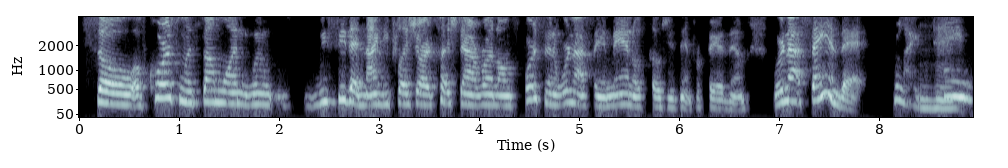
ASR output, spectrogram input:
So of course, when someone when we see that 90 plus yard touchdown run on Sports Center, we're not saying, man, those coaches didn't prepare them. We're not saying that. We're like, mm-hmm. dang,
